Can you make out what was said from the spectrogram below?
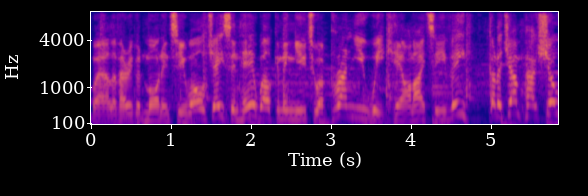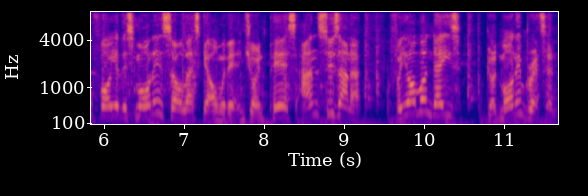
Well, a very good morning to you all. Jason here, welcoming you to a brand new week here on ITV. Got a jam packed show for you this morning, so let's get on with it and join Piers and Susanna for your Mondays. Good morning, Britain.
